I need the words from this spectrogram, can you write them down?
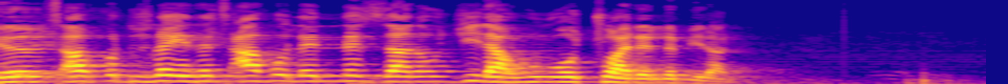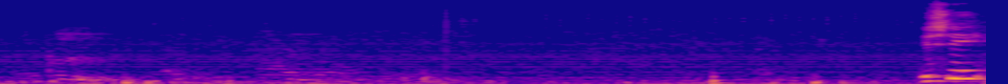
የመጽሐፍ ቅዱስ ላይ የተጻፈው ለነዛ ነው እንጂ ለአሁኖቹ አይደለም ይላሉ። You see,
